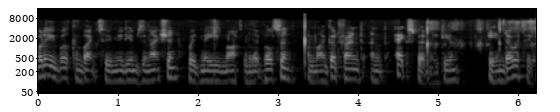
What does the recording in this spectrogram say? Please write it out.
Everybody. Welcome back to Mediums in Action with me, Martin Lip Wilson, and my good friend and expert medium, Ian Doherty.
